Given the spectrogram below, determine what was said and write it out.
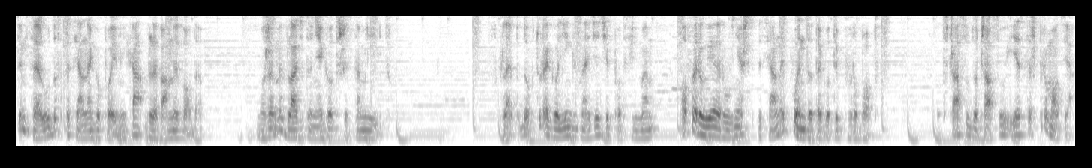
W tym celu do specjalnego pojemnika wlewamy wodę. Możemy wlać do niego 300 ml. Sklep, do którego link znajdziecie pod filmem, oferuje również specjalny płyn do tego typu robotów. Od czasu do czasu jest też promocja,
